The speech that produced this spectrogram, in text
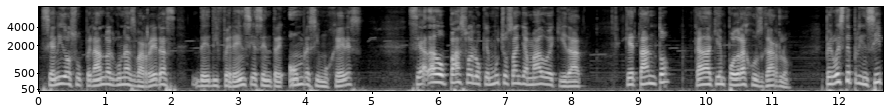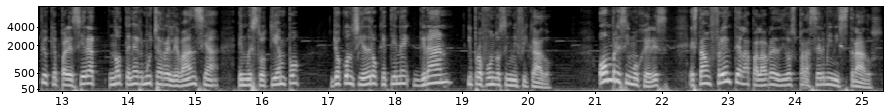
se han ido superando algunas barreras de diferencias entre hombres y mujeres, se ha dado paso a lo que muchos han llamado equidad, que tanto cada quien podrá juzgarlo. Pero este principio que pareciera no tener mucha relevancia en nuestro tiempo, yo considero que tiene gran y profundo significado. Hombres y mujeres están frente a la palabra de Dios para ser ministrados,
